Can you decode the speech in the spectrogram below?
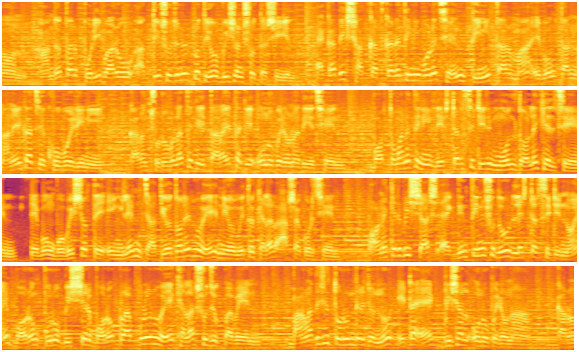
নন, হামজা তার পরিবার ও আত্মীয় স্বজনের প্রতিও ভীষণ শ্রদ্ধাশীল। একাধিক সাক্ষাৎকারে তিনি বলেছেন, তিনি তার মা এবং তার নানির কাছে খুবই ঋণী, কারণ ছোটবেলা থেকেই তারাই তাকে অনুপ্রেরণা দিয়েছেন। বর্তমানে তিনি লেস্টার সিটির মূল দলে খেলছেন এবং ভবিষ্যতে ইংল্যান্ড জাতীয় দলের হয়ে নিয়মিত খেলার আশা করছেন। অনেকের বিশ্বাস, একদিন তিনি শুধু লেস্টার সিটির নয়, বরং পুরো বিশ্বের বড় ক্লাবগুলোর হয়ে খেলার সুযোগ পাবেন। বাংলাদেশের তরুণদের জন্য এটা এক বিশাল অনুপ্রেরণা, কারণ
